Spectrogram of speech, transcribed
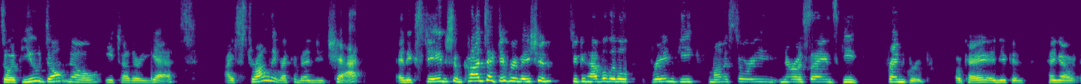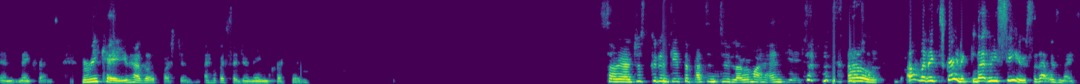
So if you don't know each other yet, I strongly recommend you chat and exchange some contact information so you can have a little brain geek Montessori neuroscience geek friend group. Okay. And you can hang out and make friends. Marie K, you have a question. I hope I said your name correctly. Sorry, I just couldn't get the button to lower my hand yet. oh, oh, but it's great. Let me see you. So that was nice.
